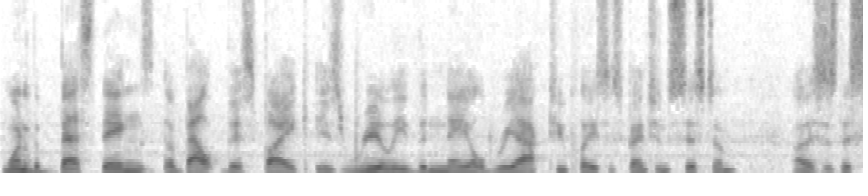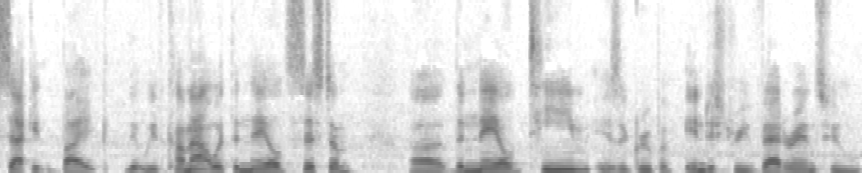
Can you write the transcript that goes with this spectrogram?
One of the best things about this bike is really the Naild R3ACT two-play suspension system. Uh, this is the second bike that we've come out with the Naild system. Uh, the Naild team is a group of industry veterans who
